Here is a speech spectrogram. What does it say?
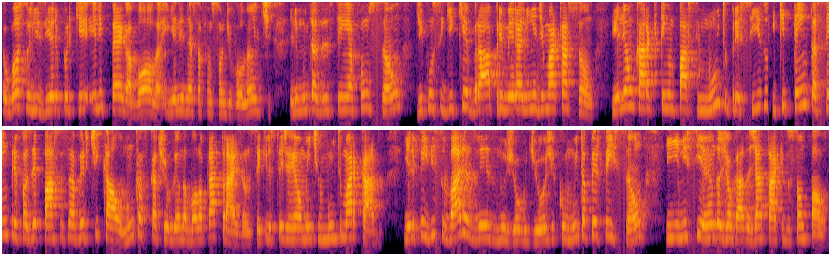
Eu gosto do Lisieiro porque ele pega a bola e ele nessa função de volante, ele muitas vezes tem a função de conseguir quebrar a primeira linha de marcação. E ele é um cara que tem um passe muito preciso e que tenta sempre fazer passes na vertical, nunca ficar jogando a bola para trás, a não ser que ele esteja realmente muito marcado. E ele fez isso várias vezes no jogo de hoje com muita perfeição e iniciando as jogadas de ataque do São Paulo.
